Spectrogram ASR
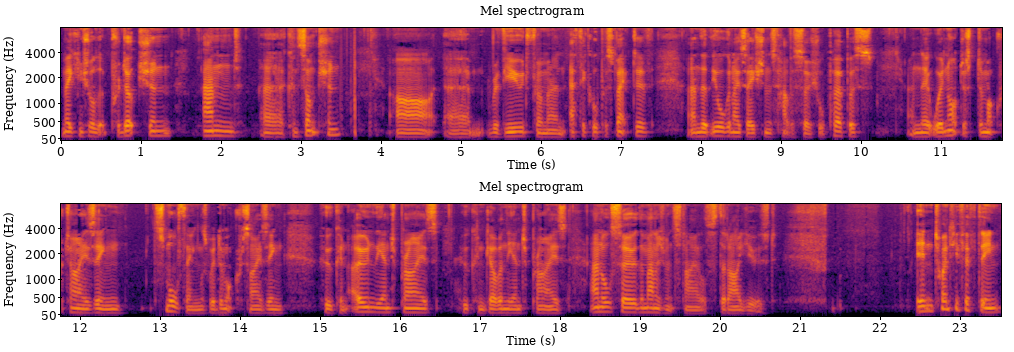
making sure that production and uh, consumption are um, reviewed from an ethical perspective and that the organisations have a social purpose and that we're not just democratising small things, we're democratising who can own the enterprise, who can govern the enterprise, and also the management styles that are used. In 2015,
